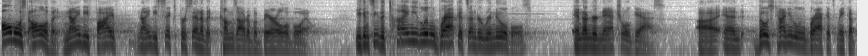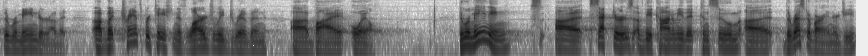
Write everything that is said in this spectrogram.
Almost all of it, 95, 96% of it, comes out of a barrel of oil. You can see the tiny little brackets under renewables and under natural gas. Uh, and those tiny little brackets make up the remainder of it. Uh, but transportation is largely driven uh, by oil. The remaining uh, sectors of the economy that consume uh, the rest of our energy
